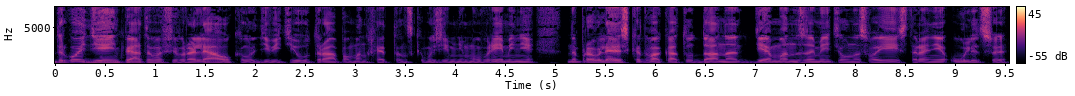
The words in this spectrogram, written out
другой день, 5 февраля, около 9 утра по манхэттенскому зимнему времени, направляясь к адвокату Дана, демон заметил на своей стороне улицы,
